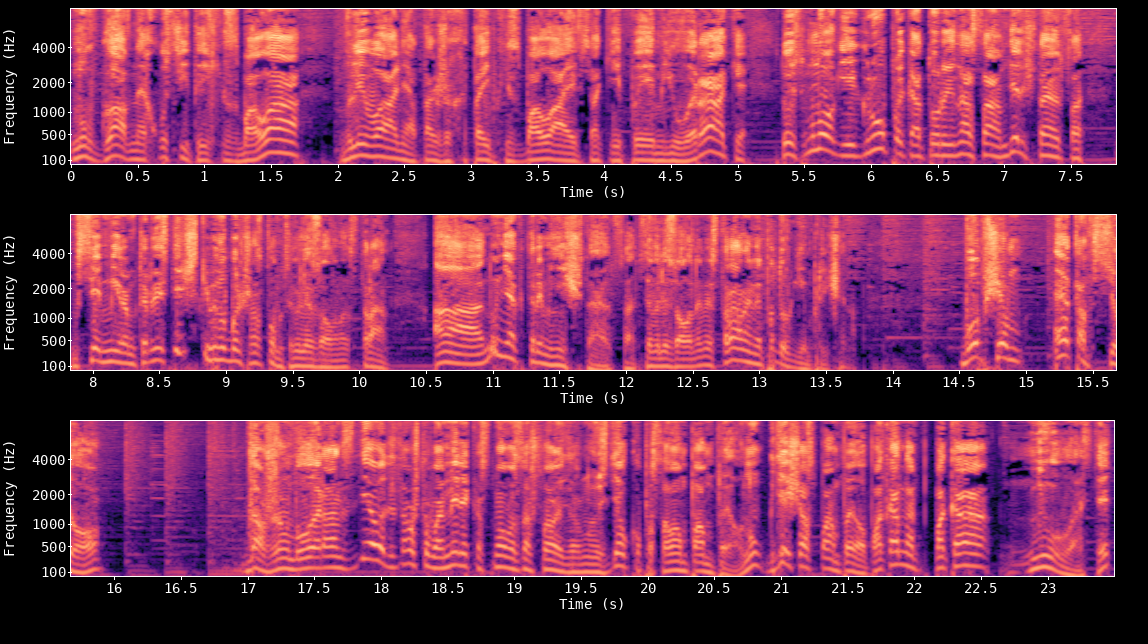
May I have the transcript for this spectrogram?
Ну, главное, хуситы и Хизбалла в Ливане, а также Хатаиб Хизбалла и всякие ПМЮ в Ираке. То есть многие группы, которые на самом деле считаются всем миром террористическими, ну, большинством цивилизованных стран а, ну, некоторыми не считаются цивилизованными странами по другим причинам. В общем, это все должен был Иран сделать для того, чтобы Америка снова зашла в ядерную сделку по словам Помпео. Ну, где сейчас Помпео? Пока, на, пока не у власти.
